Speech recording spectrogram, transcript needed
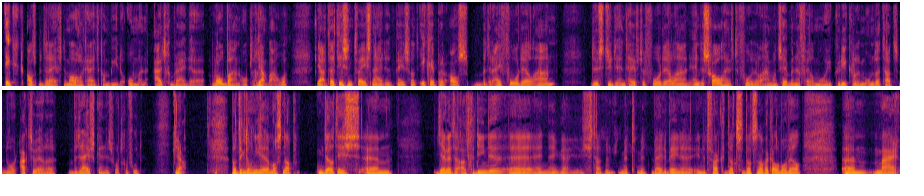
ik als bedrijf de mogelijkheid kan bieden om een uitgebreide loopbaan op te gaan Ja. bouwen. Ja, dat is een tweesnijdend mes. Want ik heb er als bedrijf voordeel aan. De student heeft er voordeel aan. En de school heeft er voordeel aan. Want ze hebben een veel mooier curriculum. Omdat dat door actuele bedrijfskennis wordt gevoed. Ja. Wat ik nog niet helemaal snap, dat is. ehm, jij bent een oud-gediende eh, en, je staat met, met, met beide benen in het vak. Dat, dat snap ik allemaal wel. Ehm, maar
